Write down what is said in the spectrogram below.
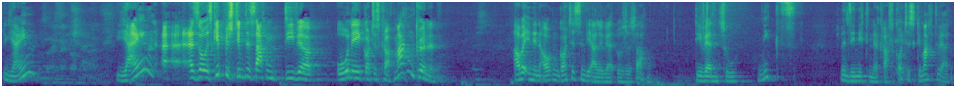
Jein? Jein? Also es gibt bestimmte Sachen, die wir ohne Gottes Kraft machen können. Aber in den Augen Gottes sind die alle wertlose Sachen. Die werden zu nichts, wenn sie nicht in der Kraft Gottes gemacht werden.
